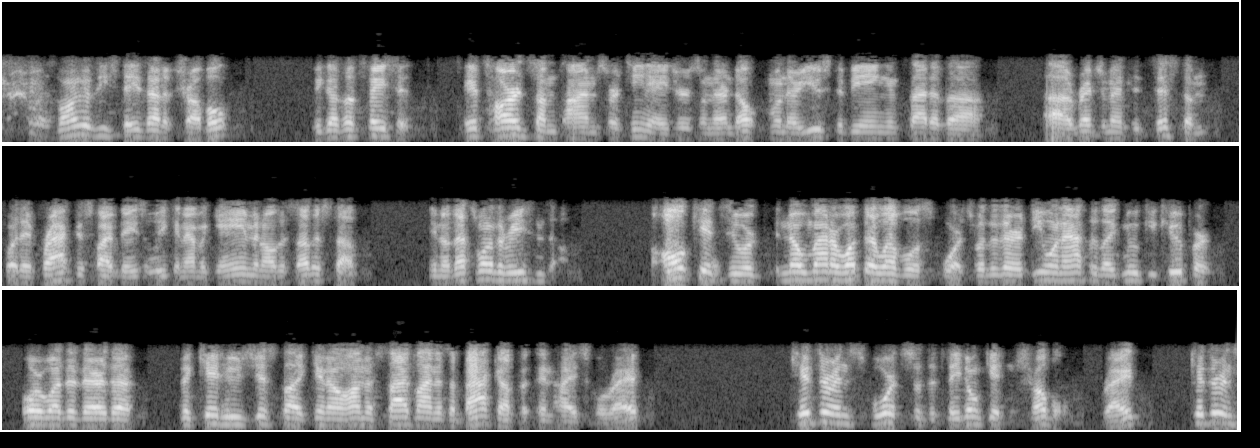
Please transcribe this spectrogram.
as long as he stays out of trouble, because let's face it, it's hard sometimes for teenagers when they're when they're used to being inside of a, a regimented system where they practice five days a week and have a game and all this other stuff. You know, that's one of the reasons all kids who are, no matter what their level of sports, whether they're a D1 athlete like Mookie Cooper or whether they're the the kid who's just like you know on the sideline as a backup in high school, right? Kids are in sports so that they don't get in trouble, right? Kids are in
